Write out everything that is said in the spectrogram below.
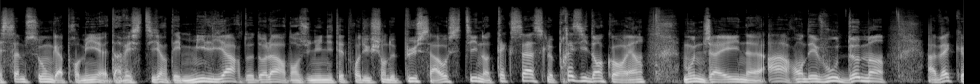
Samsung a promis d'investir des milliards de dollars dans une unité de production de puces à Austin, au Texas. Le président coréen Moon Jae-in a rendez-vous demain avec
